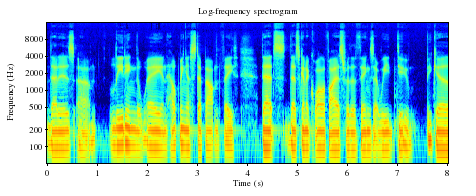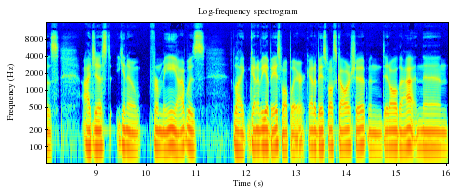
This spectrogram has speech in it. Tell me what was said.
that is um, leading the way and helping us step out in faith that's that's gonna qualify us for the things that we do. Because i just you know for me i was like gonna be a baseball player got a baseball scholarship and did all that and then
